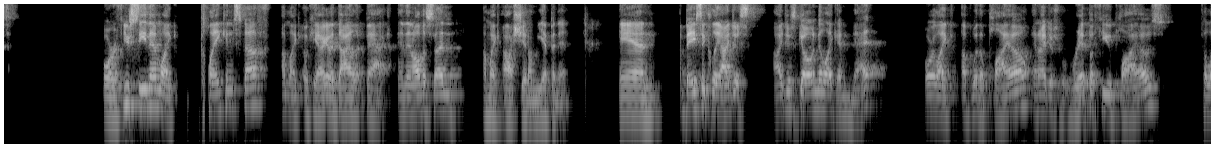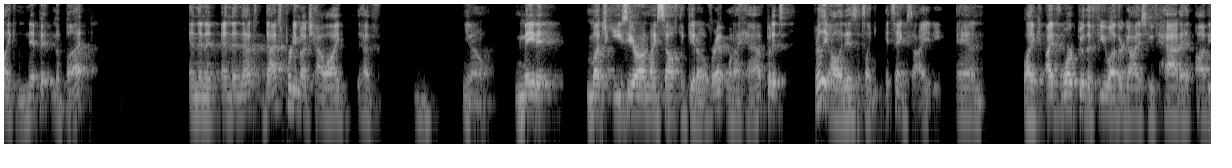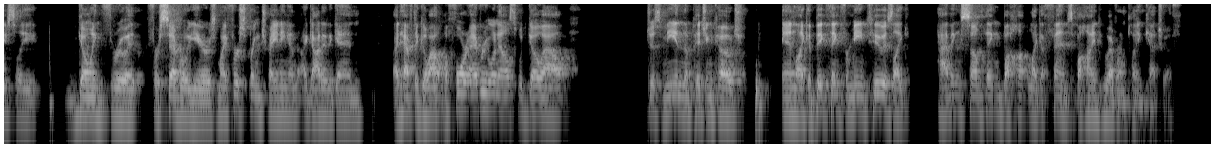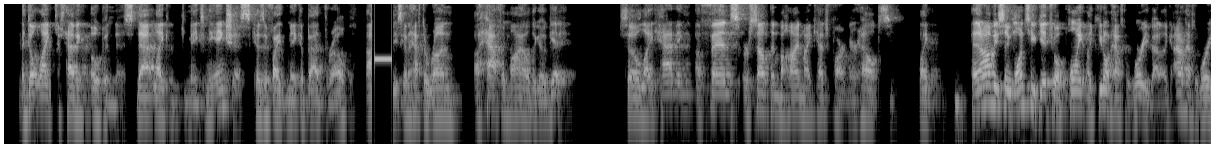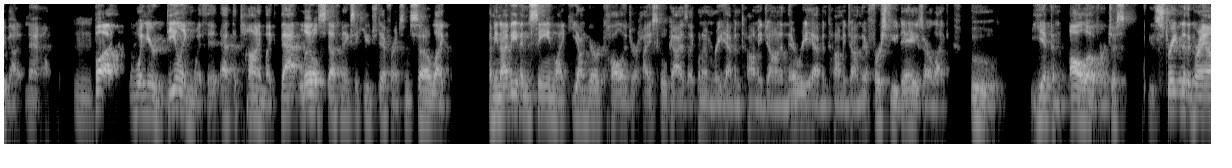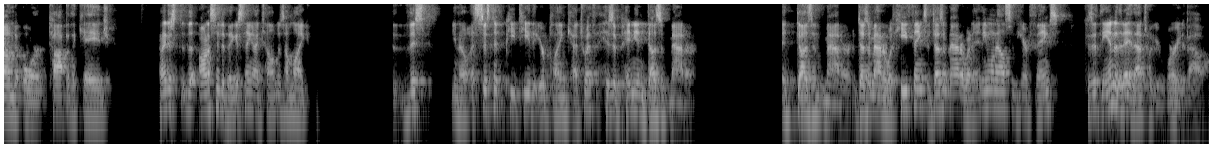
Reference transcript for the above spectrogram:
or if you see them like clanking stuff, I'm like, okay, I got to dial it back. And then all of a sudden, I'm like, oh shit, I'm yipping it. And basically I just I just go into like a net or like up with a plyo and I just rip a few plyos to like nip it in the butt. And then it and then that's that's pretty much how I have you know made it much easier on myself to get over it when I have. But it's really all it is. It's like it's anxiety. And like I've worked with a few other guys who've had it, obviously going through it for several years. My first spring training, and I got it again. I'd have to go out before everyone else would go out, just me and the pitching coach. And like a big thing for me too is like having something behind, like a fence behind whoever I'm playing catch with. I don't like just having openness. That like makes me anxious because if I make a bad throw, he's going to have to run a half a mile to go get it. So like having a fence or something behind my catch partner helps. Like, and obviously once you get to a point, like you don't have to worry about it. Like I don't have to worry about it now. Mm. But when you're dealing with it at the time, like that little stuff makes a huge difference. And so like, I mean, I've even seen like younger college or high school guys, like when I'm rehabbing Tommy John and they're rehabbing Tommy John, their first few days are like, ooh, yipping all over, just straight into the ground or top of the cage I just the, honestly, the biggest thing I tell them is I'm like, this, you know, assistant PT that you're playing catch with, his opinion doesn't matter. It doesn't matter. It doesn't matter what he thinks. It doesn't matter what anyone else in here thinks. Because at the end of the day, that's what you're worried about.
